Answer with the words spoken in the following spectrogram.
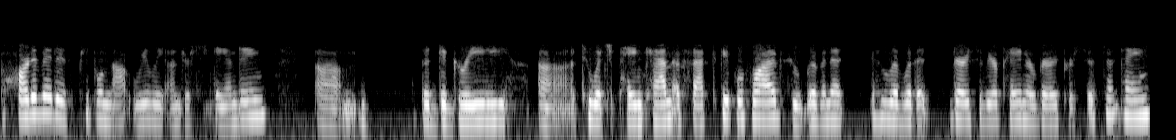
part of it is people not really understanding um, the degree uh, to which pain can affect people's lives who live in it, who live with it, very severe pain or very persistent pain.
